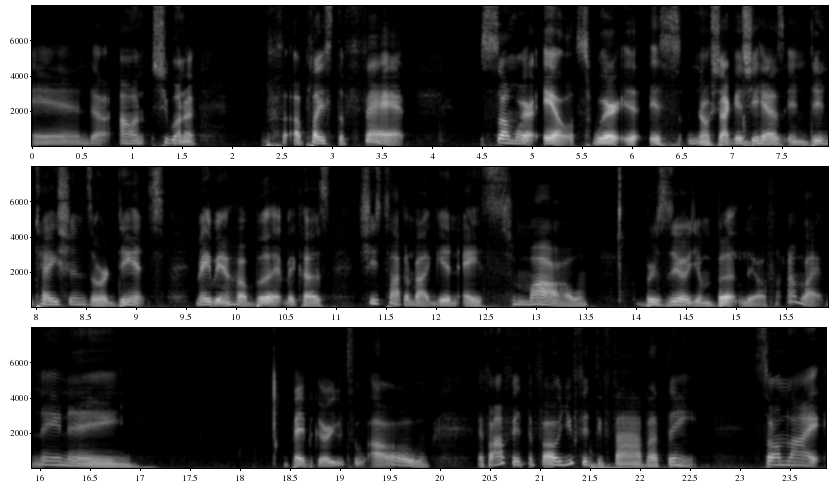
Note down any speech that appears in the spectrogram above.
and uh, on she want to uh, place the fat somewhere else where it is you know I guess she has indentations or dents maybe in her butt because she's talking about getting a small Brazilian butt lift. I'm like, Nene, baby girl, you too old. If I'm 54, you 55, I think. So I'm like,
